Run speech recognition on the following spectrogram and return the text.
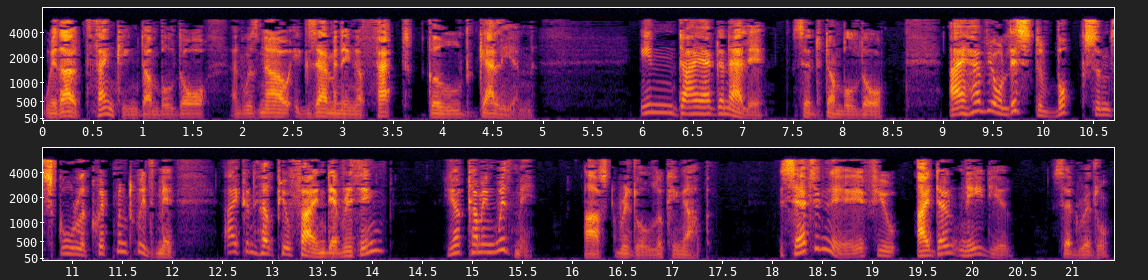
without thanking Dumbledore, and was now examining a fat gold galleon. "In Diagon Alley," said Dumbledore. "I have your list of books and school equipment with me. I can help you find everything. You're coming with me?" asked Riddle, looking up. "Certainly, if you—" "I don't need you said Riddle.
